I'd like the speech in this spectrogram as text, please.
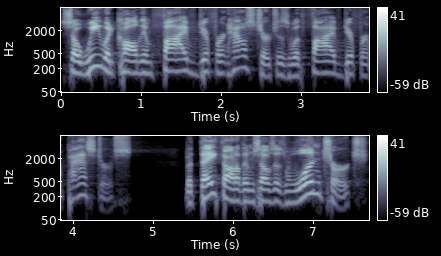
So we would call them five different house churches with five different pastors. But they thought of themselves as one church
